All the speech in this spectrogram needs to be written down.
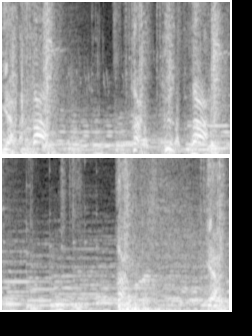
Yeah! Ha! Ha! Ha! Ha! Yeah!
